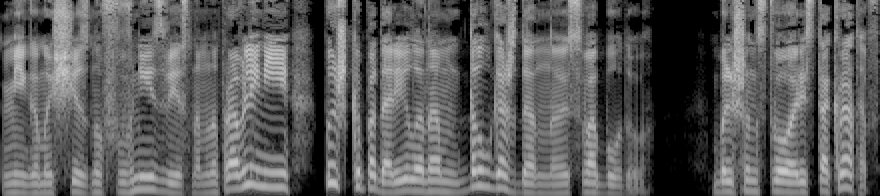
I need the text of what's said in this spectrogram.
Мигом исчезнув в неизвестном направлении, Пышка подарила нам долгожданную свободу. Большинство аристократов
